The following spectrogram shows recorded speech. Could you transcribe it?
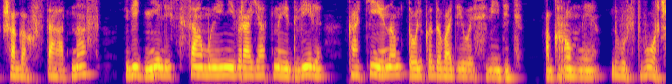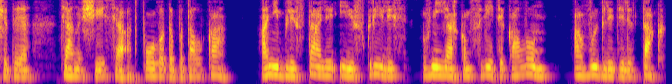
шагах в ста от нас, виднелись самые невероятные двери, какие нам только доводилось видеть. Огромные, двустворчатые, тянущиеся от пола до потолка. Они блистали и искрились в неярком свете колонн, а выглядели так,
